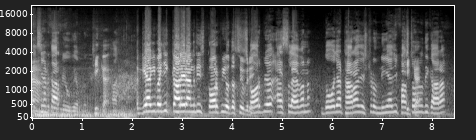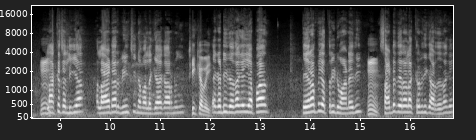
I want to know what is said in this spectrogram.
ਐਕਸੀਡੈਂਟ ਕਾਰ ਨਹੀਂ ਹੋਊਗੀ ਆਪਣੇ। ਠੀਕ ਹੈ। ਅੱਗੇ ਆ ਗਈ ਬਾਈ ਜੀ ਕਾਲੇ ਰੰਗ ਦੀ ਸਕਾਰਪੀਓ ਦੱਸਿਓ ਵੀਰੇ। ਸਕਾਰਪੀਓ S11 2018 ਰਜਿਸਟਰਡ 19 ਹੈ ਜੀ ਫਸਟ। ਓਨਰ ਦੀ ਕਾਰ ਆ। ਲੱਖ ਚੱਲੀ ਆ ਅਲਾਈਡ ਟਾਇਰ 20 ਇੰਚੀ ਨਵਾਂ ਲੱਗਿਆ ਕਾਰ ਨੂੰ ਜੀ। ਠੀਕ ਹੈ ਬਾਈ। ਇਹ ਗੱਡੀ ਦੇ ਦਾਂਗੇ ਜੀ ਆਪਾਂ 1375 ਦੀ ਡਿਮਾਂਡ ਹੈ ਇਹਦੀ। ਹੂੰ। 13.5 ਲੱਖ ਰੁਪਏ ਦੀ ਕਰ ਦੇ ਦਾਂਗੇ।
